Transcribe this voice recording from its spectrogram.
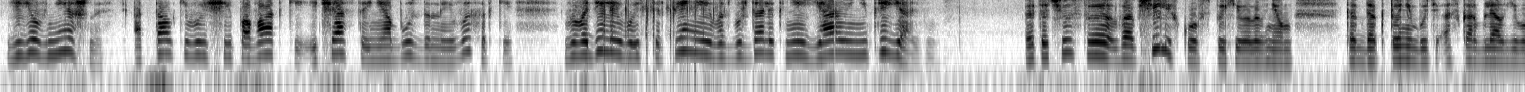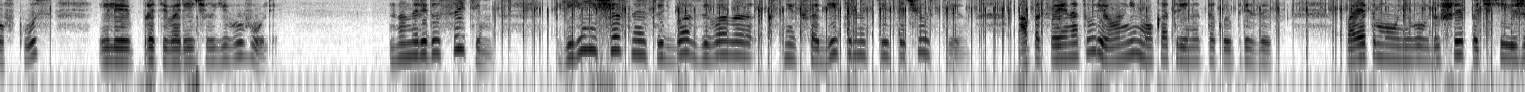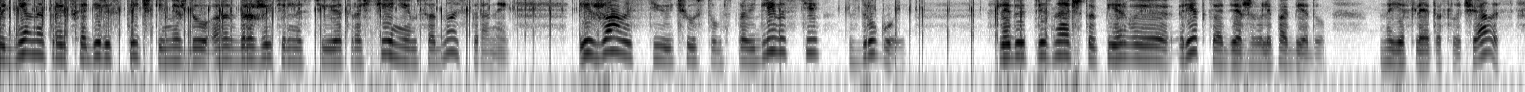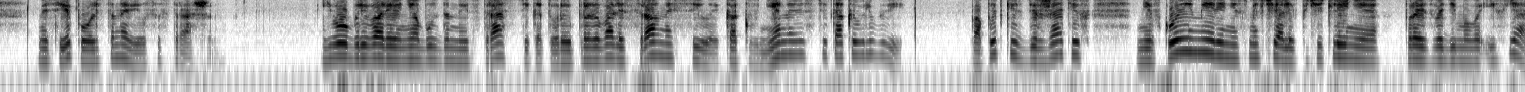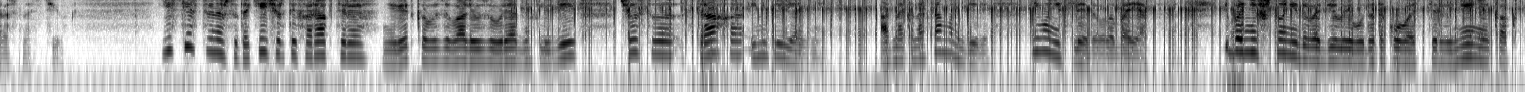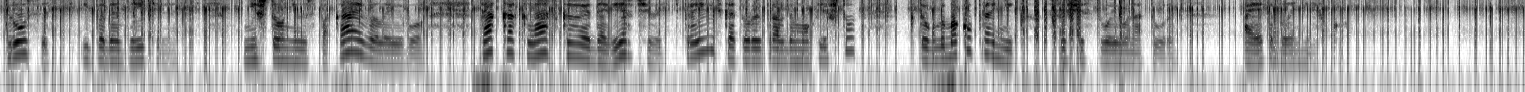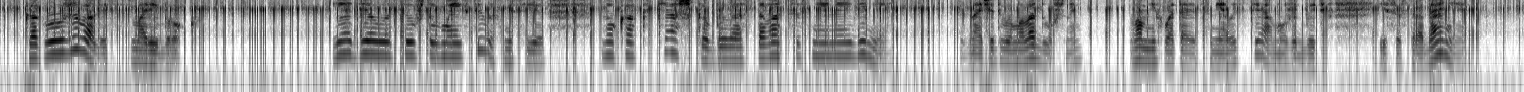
Ее внешность, отталкивающие повадки и частые необузданные выходки выводили его из терпения и возбуждали к ней ярую неприязнь. Это чувство вообще легко вспыхивало в нем, когда кто-нибудь оскорблял его вкус или противоречил его воле. Но наряду с этим ее несчастная судьба взывала к снисходительности и сочувствию, а по своей натуре он не мог отринуть такой призыв. Поэтому у него в душе почти ежедневно происходили стычки между раздражительностью и отвращением с одной стороны и жалостью и чувством справедливости с другой. Следует признать, что первые редко одерживали победу, но если это случалось, месье Поль становился страшен. Его обуревали необузданные страсти, которые прорывались с равной силой как в ненависти, так и в любви. Попытки сдержать их ни в коей мере не смягчали впечатление, производимого их яростностью. Естественно, что такие черты характера нередко вызывали у заурядных людей чувство страха и неприязни. Однако на самом деле ему не следовало бояться, ибо ничто не доводило его до такого остервенения, как трусость и подозрительность. Ничто не успокаивало его, так как ласковая доверчивость, проявить которую, правда, мог лишь тот, кто глубоко проник в существо его натуры, а это было нелегко. Как вы уживались Мари Брок? Я делала все, что в моих силах, месье, но как тяжко было оставаться с ней наедине. Значит, вы малодушны. Вам не хватает смелости, а может быть и сострадания.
